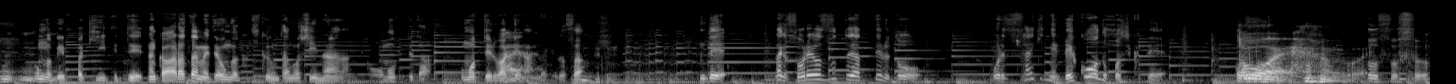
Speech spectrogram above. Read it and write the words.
うんうん音楽いっぱい聴いててなんか改めて音楽聴くの楽しいななんて思ってた思ってるわけなんだけどさ、でなんかそれをずっとやってると俺最近ねレコード欲しくておい。そうそうそう。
